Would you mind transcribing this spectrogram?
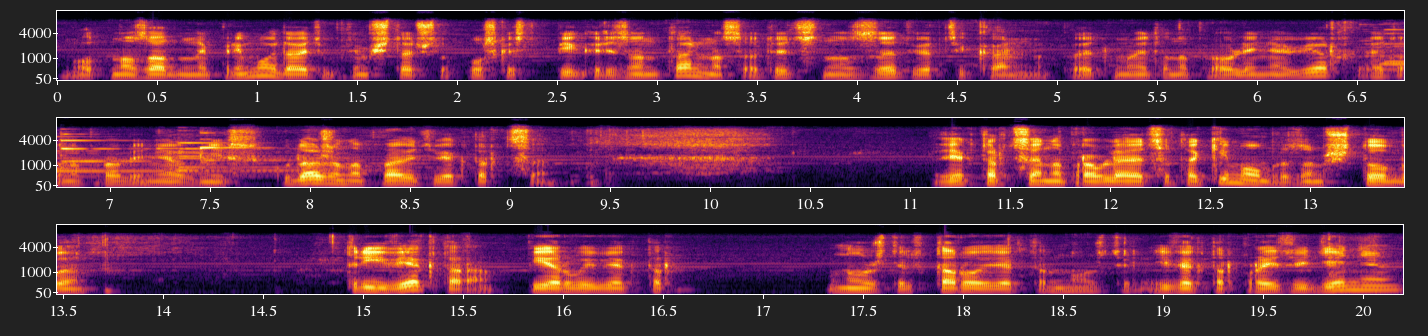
вот на заданной прямой давайте будем считать, что плоскость π горизонтальна, соответственно z вертикально. Поэтому это направление вверх, это направление вниз. Куда же направить вектор c? Вектор c направляется таким образом, чтобы три вектора, первый вектор множитель, второй вектор множитель и вектор произведения,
